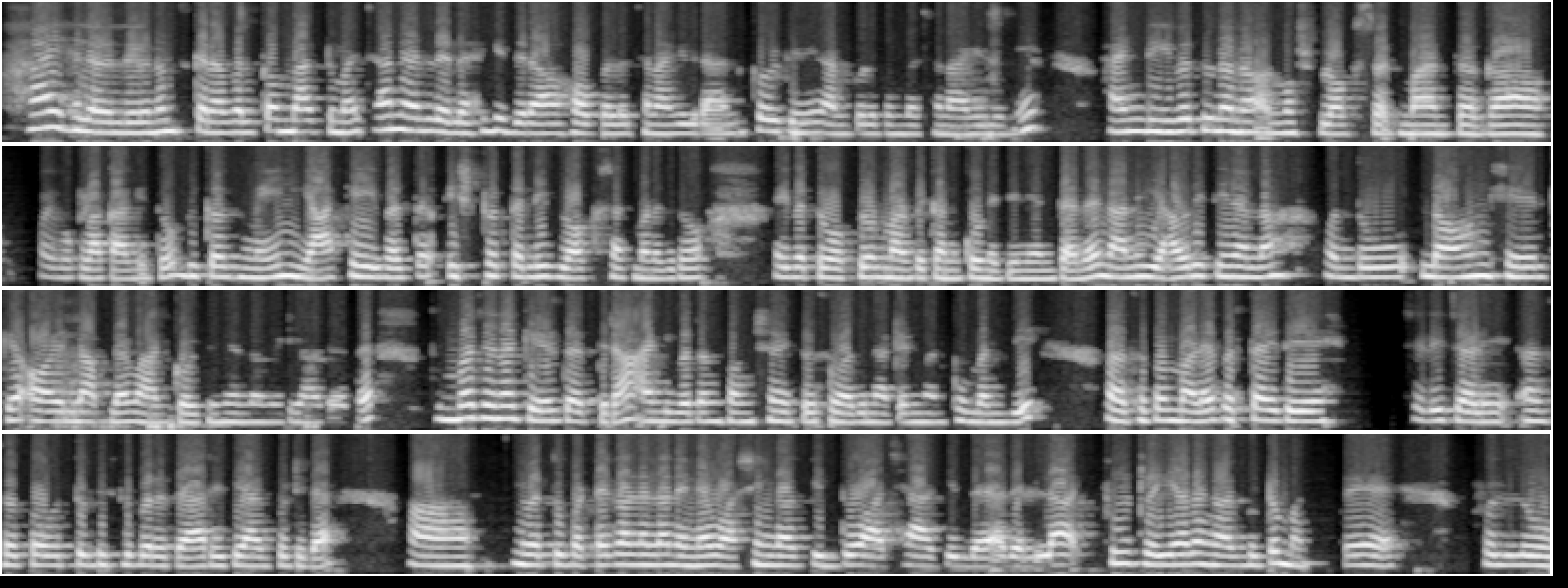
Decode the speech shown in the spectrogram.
Hi hello ಎಲ್ಲರಿಗೂ ನಮಸ್ಕಾರ. Welcome back to my channel ಎಲ್ಲ ಹೇಗಿದ್ದೀರಾ? ಹೋಪ್ ಎಲ್ಲ ಚೆನ್ನಾಗಿದ್ದೀರಾ ಅನ್ಕೊಳ್ತೀನಿ. ನಾನು ಕೂಡ ತುಂಬಾ ಚೆನ್ನಾಗಿದ್ದೀನಿ. ಅಂಡ್ ಇವತ್ತು ನಾನು ಆಲ್ಮೋಸ್ಟ್ ಬ್ಲಾಗ್ ಸ್ಟಾರ್ಟ್ ಮಾಡಿದಾಗ ಫೈವ್ ಓ ಕ್ಲಾಕ್ ಆಗಿತ್ತು. ಬಿಕಾಸ್ ಮೇನ್ ಯಾಕೆ ಇವತ್ತು ಇಷ್ಟೊತ್ತಲ್ಲಿ ಬ್ಲಾಗ್ ಸ್ಟಾರ್ಟ್ ಮಾಡಿದ್ರು? ಇವತ್ತು ಅಪ್ಲೋಡ್ ಮಾಡ್ಬೇಕು ಅನ್ಕೊಂಡಿದ್ದೀನಿ ಅಂತಂದ್ರೆ ನಾನು ಯಾವ ರೀತಿ ನನ್ನ ಒಂದು ಲಾಂಗ್ ಹೇರ್ಗೆ ಆಯಿಲ್ನ ಅಪ್ಲೈ ಮಾಡ್ಕೊಳ್ತೀನಿ ಅನ್ನೋ ವಿಡಿಯೋ ಆಗಿರುತ್ತೆ ತುಂಬಾ ಜನ ಕೇಳ್ತಾ ಇರ್ತೀರಾ? ಅಂಡ್ ಇವತ್ತೊಂದು ಫಂಕ್ಷನ್ ಇತ್ತು ಸೊ ಅದನ್ನ ಅಟೆಂಡ್ ಮಾಡ್ಕೊಂಡ್ ಬಂದ್ವಿ. ಸ್ವಲ್ಪ ಮಳೆ ಬರ್ತಾ ಇದೆ. ಚಳಿ ಚಳಿ ಒಂದ್ ಸ್ವಲ್ಪ ಹೊತ್ತು ಬಿಸಿಲು ಬರುತ್ತೆ, ಆ ರೀತಿ ಆಗ್ಬಿಟ್ಟಿದೆ. ಆ, ಇವತ್ತು ಬಟ್ಟೆಗಳನ್ನೆಲ್ಲ ನೆನೆ ವಾಷಿಂಗ್ ಹಾಕಿದ್ದು, ಆಚೆ ಹಾಕಿದ್ದೆ. ಅದೆಲ್ಲ ಫುಲ್ ಡ್ರೈ ಆದಂಗ್ ಆಗ್ಬಿಟ್ಟು ಮತ್ತೆ ಫುಲ್ಲು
